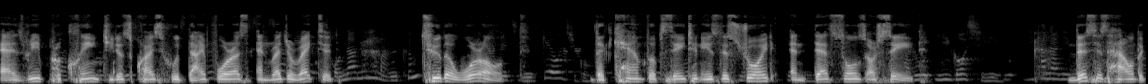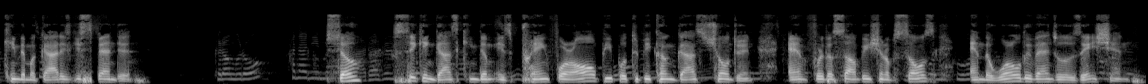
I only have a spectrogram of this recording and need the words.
As we proclaim Jesus Christ who died for us and resurrected, to the world, the camp of Satan is destroyed and dead souls are saved. This is how the kingdom of God is expanded. So, seeking God's kingdom is praying for all people to become God's children and for the salvation of souls and the world evangelization.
